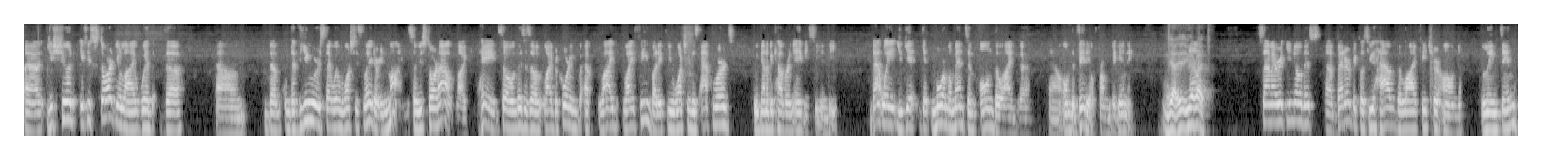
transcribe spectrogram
uh, you should if you start your live with the um, the the viewers that will watch this later in mind. So you start out like, hey, so this is a live recording, uh, live live feed, but if you're watching this afterwards, we're going to be covering A, B, C, and D. That way, you get get more momentum on the live uh, uh, on the video from the beginning. Yeah, you're now, right. Sam Eric, you know this uh, better because you have the live feature on LinkedIn.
